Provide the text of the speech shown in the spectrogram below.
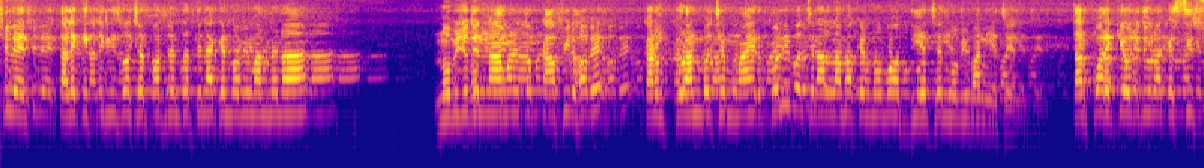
ছিলেন। তাহলে কি 30 বছর পর্যন্ত তিনাকে নবী মানবে না? নবী যদি না মানে তো কাফির হবে। কারণ কোরআন বলছে মায়ের কলি বলছেন আল্লাহ আমাকে নবুয়াত দিয়েছেন নবী বানিয়েছেন। তারপরে কেউ যদি ওনাকে শিশু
